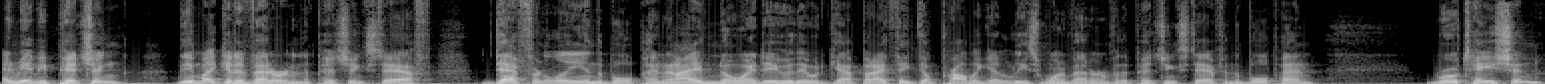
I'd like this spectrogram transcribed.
And maybe pitching. They might get a veteran in the pitching staff, definitely in the bullpen. And I have no idea who they would get, but I think they'll probably get at least one veteran for the pitching staff in the bullpen. Rotation,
